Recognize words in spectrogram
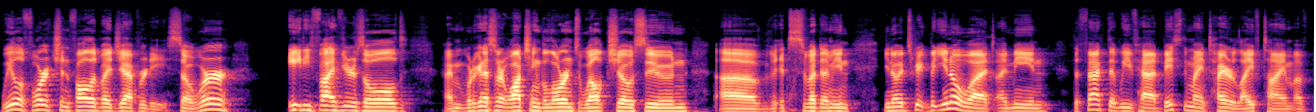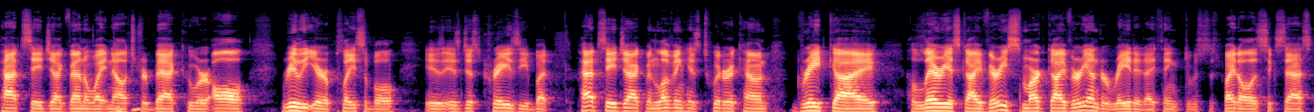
Wheel of Fortune followed by Jeopardy. So we're eighty-five years old. I'm, we're gonna start watching the Lawrence Welk show soon. Uh, it's but I mean, you know, it's great. But you know what? I mean, the fact that we've had basically my entire lifetime of Pat Sajak, Vanna White, and Alex Trebek, who are all really irreplaceable, is is just crazy. But Pat Sajak, been loving his Twitter account. Great guy. Hilarious guy, very smart guy, very underrated. I think, despite all his success,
